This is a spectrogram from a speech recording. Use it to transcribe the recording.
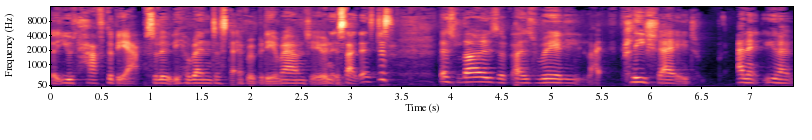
that you'd have to be absolutely horrendous to everybody around you. And it's like there's just there's loads of those really like cliched and it you know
